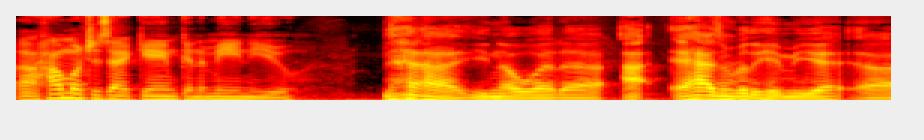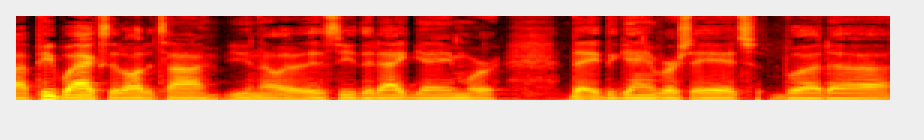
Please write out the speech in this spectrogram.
Uh, how much is that game going to mean to you? you know what? Uh, I, it hasn't really hit me yet. Uh, people ask it all the time. You know, it's either that game or the, the game versus Edge. But uh,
